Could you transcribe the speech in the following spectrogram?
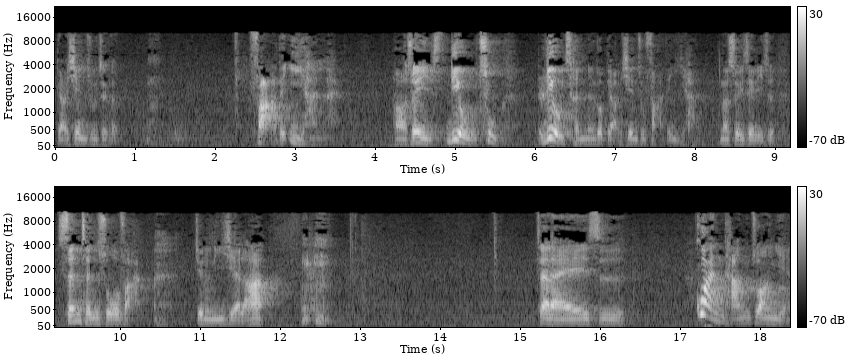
表现出这个 法的意涵来。好，所以六处、六层能够表现出法的意涵。那所以这里是深层说法，就能理解了啊。再来是灌堂庄严，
